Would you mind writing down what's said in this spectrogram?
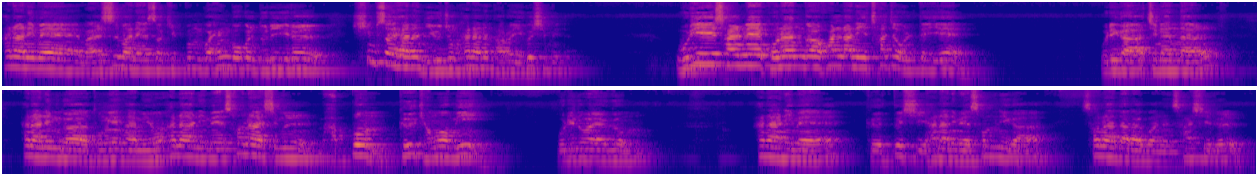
하나님의 말씀 안에서 기쁨과 행복을 누리기를 힘써야 하는 이유 중 하나는 바로 이것입니다. 우리의 삶의 고난과 환란이 찾아올 때에 우리가 지난날 하나님과 동행하며 하나님의 선하심을 맛본 그 경험이 우리로 하여금 하나님의 그 뜻이 하나님의 섭리가 선하다라고 하는 사실을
